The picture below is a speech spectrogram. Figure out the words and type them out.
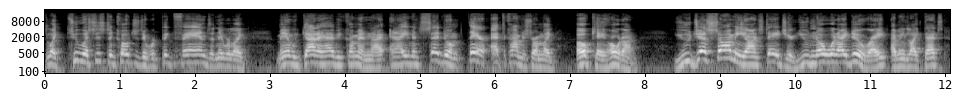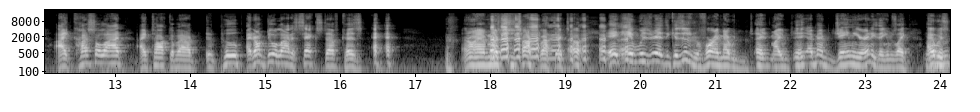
like two assistant coaches. They were big fans, and they were like, "Man, we got to have you come in." And I and I even said to them there at the comedy store, "I'm like, okay, hold on." You just saw me on stage here. You know what I do, right? I mean, like that's I cuss a lot. I talk about uh, poop. I don't do a lot of sex stuff because I don't have much to talk about there. So it, it was because this was before I met with, uh, my I met Jamie or anything. It was like I was.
